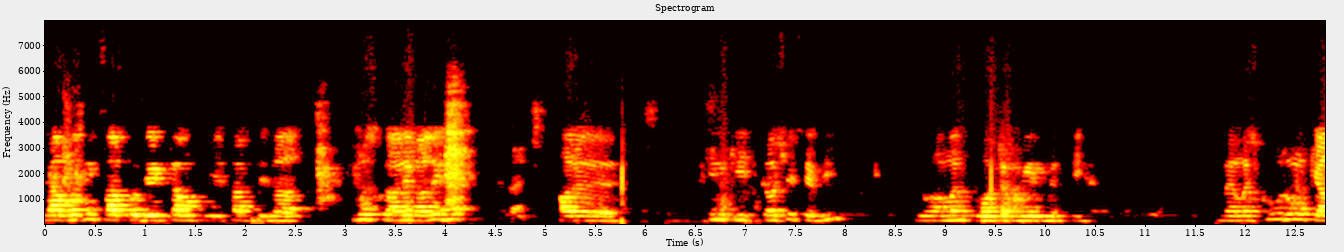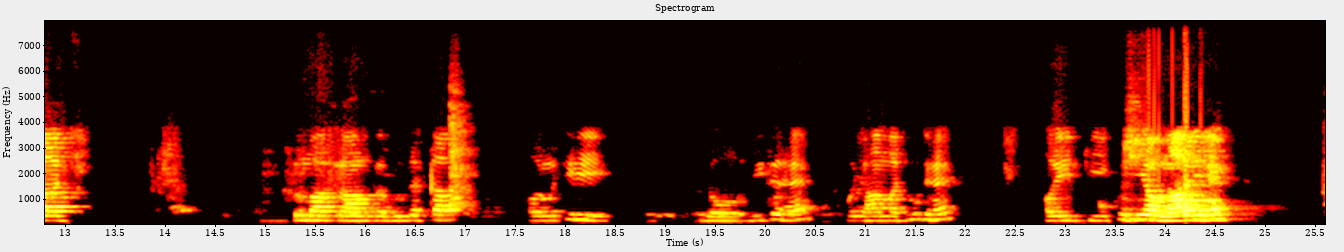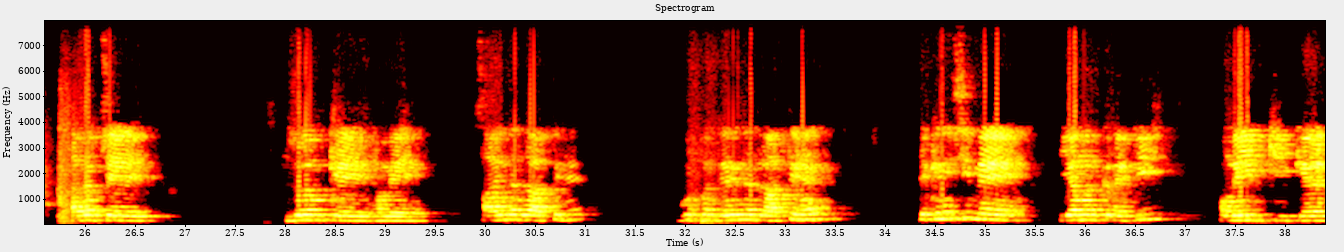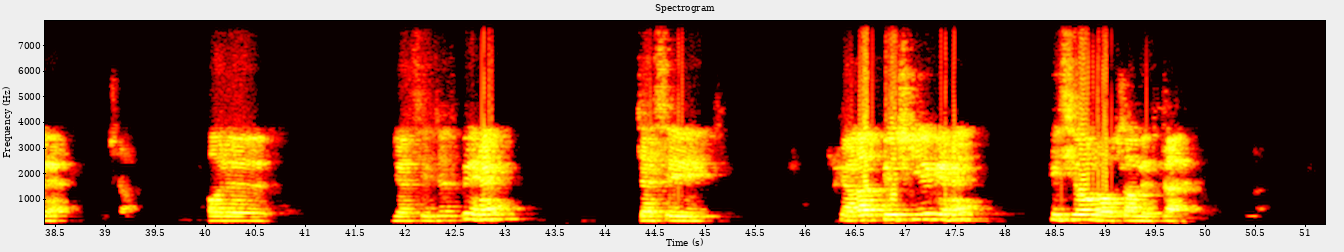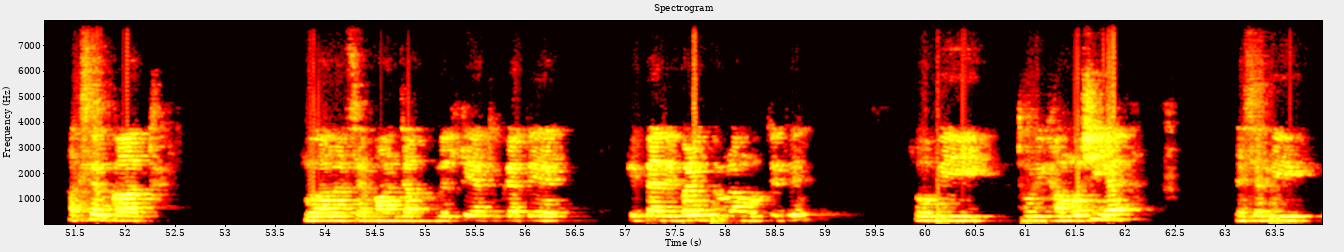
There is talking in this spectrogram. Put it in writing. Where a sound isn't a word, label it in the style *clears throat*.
یا مودی صاحب کو دیکھتا ہوں کہ یہ سب سے زیادہ مسکرانے والے ہیں اور ان کی کوشش سے بھی جو امن کو تقویت ملتی ہے۔ میں مشکور ہوں کہ آج علماء کرام کا گلدستہ اور مسیحی جو لیڈر ہیں وہ یہاں موجود ہیں اور عید کی خوشیاں منا رہے ہیں۔ اگرچہ ظلم کے ہمیں سائے نظر آتے ہیں گٹ پر دیرے نظر آتے ہیں۔ لیکن اسی میں یمن کمیٹی امید کی کرن ہے۔ اور جیسے جذبے ہیں، جیسے خیالات پیش کیے گئے ہیں کسی اور حوصلہ ملتا ہے۔ اکثر اوقات مولانا صاحبان جب ملتے ہیں تو کہتے ہیں کہ پہلے بڑے پروگرام ہوتے تھے۔ تو بھی تھوڑی خاموشی ہے۔ جیسے ابھی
